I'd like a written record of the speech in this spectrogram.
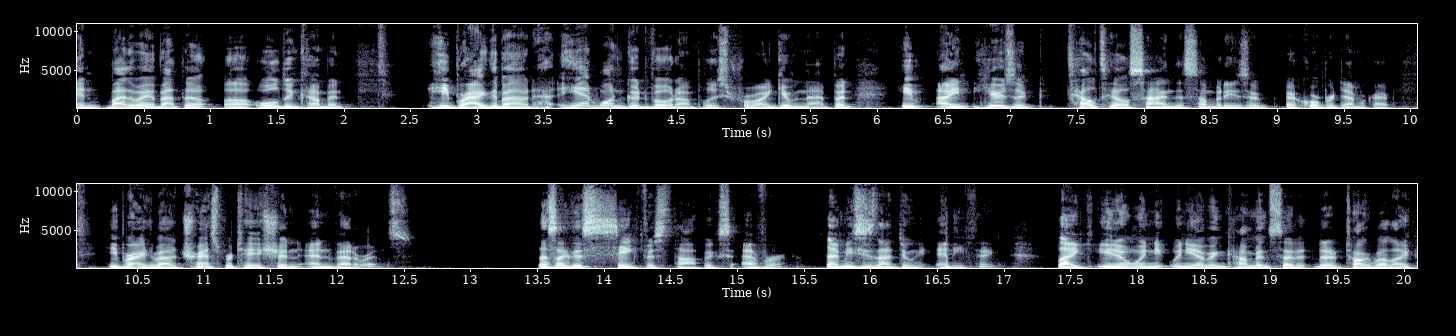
and by the way, about the uh, old incumbent, he bragged about he had one good vote on police reform. I give him that, but he I, here's a telltale sign that somebody's a, a corporate Democrat. He bragged about transportation and veterans. That's like the safest topics ever. That means he's not doing anything. Like you know, when you, when you have incumbents that, that talk about like,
